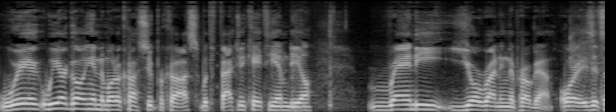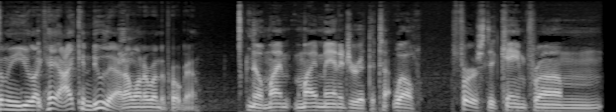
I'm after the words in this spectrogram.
we're we are going into motocross supercross with the factory KTM deal. Randy, you're running the program, or is it something you like? Hey, I can do that. I want to run the program. No, my my manager at the time. Well, first it came from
